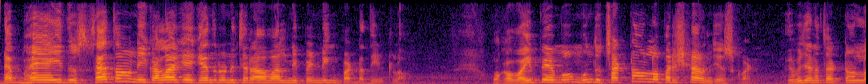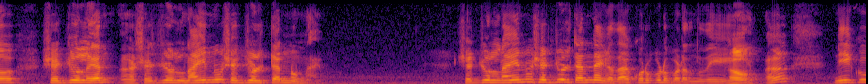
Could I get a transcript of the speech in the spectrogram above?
డెబ్భై ఐదు శాతం నీకు అలాగే కేంద్రం నుంచి రావాలని పెండింగ్ పడ్డ దీంట్లో. ఒకవైపేమో ముందు చట్టంలో పరిష్కారం చేసుకోండి. విభజన చట్టంలో షెడ్యూల్ ఎన్ షెడ్యూల్ నైన్ షెడ్యూల్ టెన్ ఉన్నాయి. షెడ్యూల్ నైన్ షెడ్యూల్ టెన్నే కదా కొరుకుడు. ఆ? నీకు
